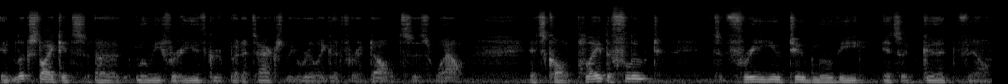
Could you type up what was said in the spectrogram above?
It looks like it's a movie for a youth group, but it's actually really good for adults as well. It's called Play the Flute. It's a free YouTube movie. It's a good film.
